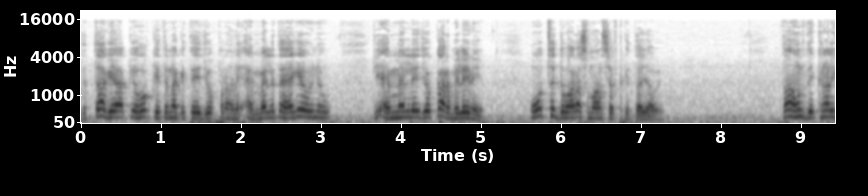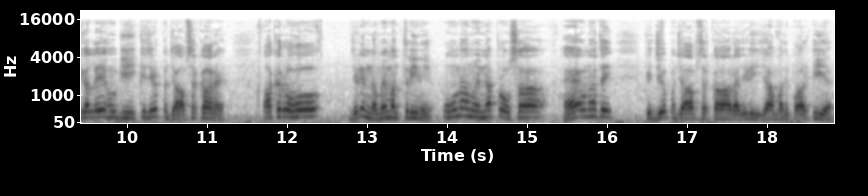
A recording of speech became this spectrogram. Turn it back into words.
ਦਿੱਤਾ ਗਿਆ ਕਿ ਉਹ ਕਿਤੇ ਨਾ ਕਿਤੇ ਜੋ ਪੁਰਾਣੇ ਐਮਐਲਏ ਤਾਂ ਹੈਗੇ ਹੋਏ ਨੇ ਉਹ, ਕਿ ਐਮਐਲਏ ਜੋ ਘਰ ਮਿਲੇ ਨੇ ਉਹ ਉੱਥੇ ਦੁਬਾਰਾ ਸਮਾਨ ਸ਼ਿਫਟ ਕੀਤਾ ਜਾਵੇ। ਤਾਂ ਹੁਣ ਦੇਖਣ ਵਾਲੀ ਗੱਲ ਇਹ ਹੋਗੀ ਕਿ ਜਿਹੜੇ ਪੰਜਾਬ ਸਰਕਾਰ ਹੈ, ਆਖਰ ਉਹ ਜਿਹੜੇ ਨਵੇਂ ਮੰਤਰੀ ਨੇ, ਉਹਨਾਂ ਨੂੰ ਇੰਨਾ ਭਰੋਸਾ ਹੈ ਉਹਨਾਂ ਤੇ ਕਿ ਜੋ ਪੰਜਾਬ ਸਰਕਾਰ ਹੈ ਜਿਹੜੀ ਜਾਂ ਆਮ ਆਦਮੀ ਪਾਰਟੀ ਹੈ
